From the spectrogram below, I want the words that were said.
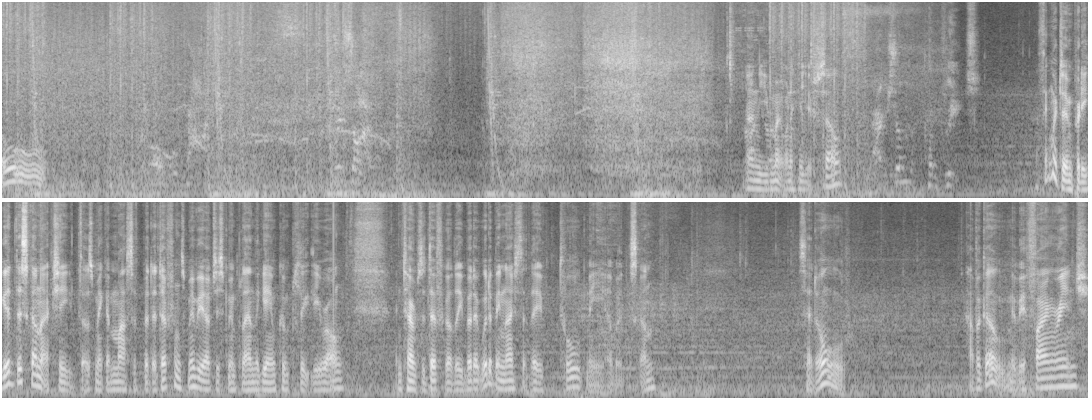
Oh, and you might want to heal yourself. Complete. I think we're doing pretty good. This gun actually does make a massive bit of difference. Maybe I've just been playing the game completely wrong in terms of difficulty, but it would have been nice that they told me about this gun. Said, oh, have a go. Maybe a firing range.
